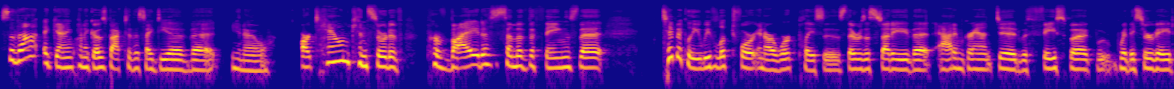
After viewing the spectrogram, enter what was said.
So that again kind of goes back to this idea that, you know, our town can sort of provide some of the things that typically we've looked for in our workplaces. There was a study that Adam Grant did with Facebook where they surveyed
